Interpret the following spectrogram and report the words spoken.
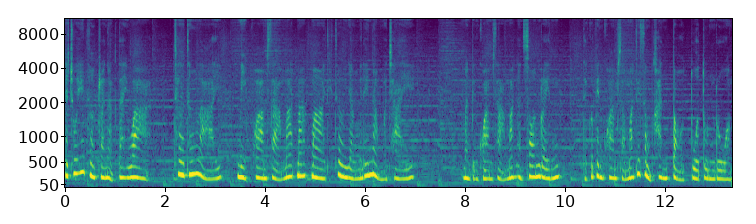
จะช่วยให้เธอตระหนักได้ว่า เธอทั้งหลายมีความสามารถมากมายที่เธอยังไม่ได้นำมาใช้ มันเป็นความสามารถอันซ่อนเร้น แต่ก็เป็นความสามารถที่สำคัญต่อตัวตนรวม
